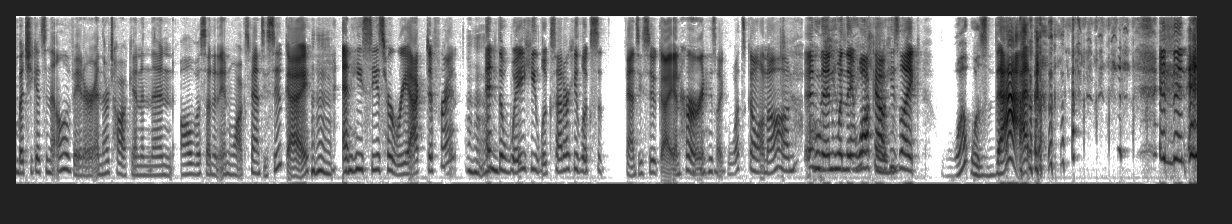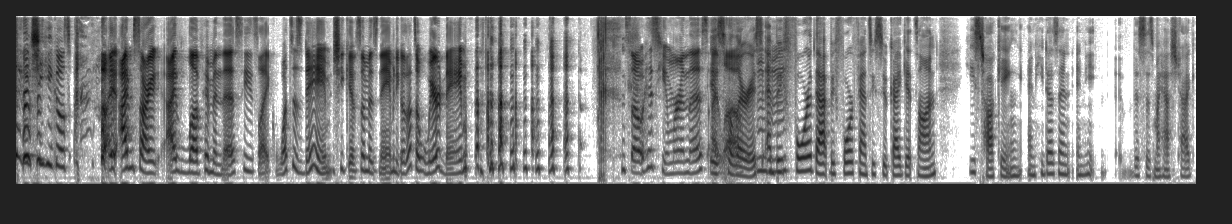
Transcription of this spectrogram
But she gets in the elevator and they're talking, and then all of a sudden in walks Fancy Suit Guy, Mm-hmm. and he sees her react different. And the way he looks at her, he looks at Fancy Suit Guy and her, and he's like, What's going on? And Oh, then when they walk out, he's like, What was that? and then and then she he goes, I, I'm sorry, I love him in this. He's like, What's his name? She gives him his name, and he goes, That's a weird name. so his humor in this Is I love. hilarious. And Mhm. before that, before Fancy Suit Guy gets on, he's talking and he doesn't and he this is my hashtag.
